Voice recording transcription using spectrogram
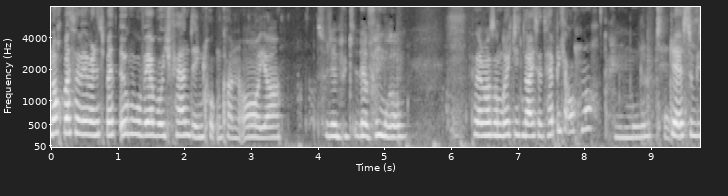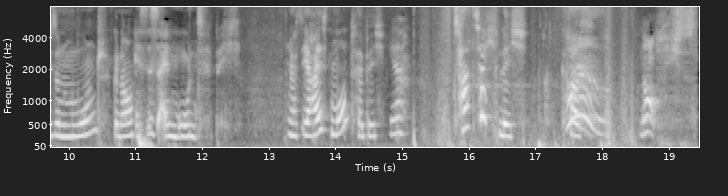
Noch besser wäre, wenn das Bett irgendwo wäre, wo ich Fernsehen gucken kann. Oh ja. Zu der Mitte vom Raum. Da ist immer so ein richtig nicer Teppich auch noch. Ein Mondteppich. Der ist so wie so ein Mond, genau. Es ist ein Mondteppich. Ja, er heißt Mondteppich. Ja. Tatsächlich. Krass. Nice.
